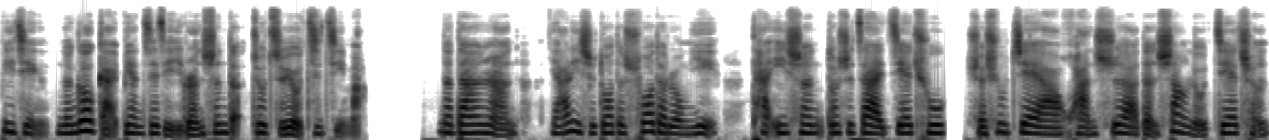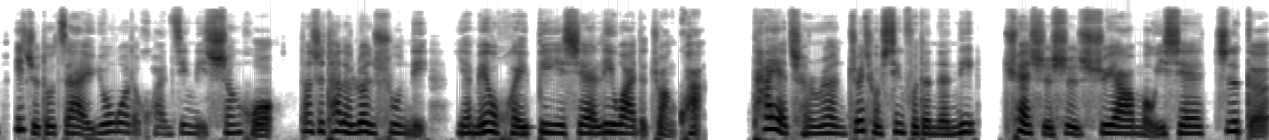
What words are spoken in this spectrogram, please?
毕竟，能够改变自己人生的就只有自己嘛。那当然，亚里士多德说的容易，他一生都是在接触学术界啊、皇室啊等上流阶层，一直都在优渥的环境里生活。但是他的论述里也没有回避一些例外的状况。他也承认，追求幸福的能力确实是需要某一些资格。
